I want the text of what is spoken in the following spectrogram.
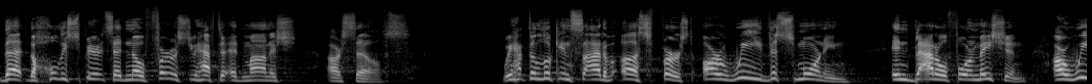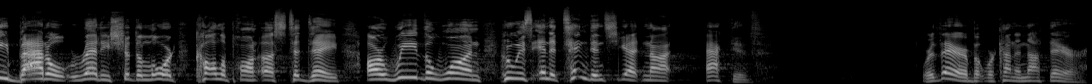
that the Holy Spirit said, No, first you have to admonish ourselves. We have to look inside of us first. Are we this morning in battle formation? Are we battle ready should the Lord call upon us today? Are we the one who is in attendance yet not active? We're there, but we're kind of not there.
